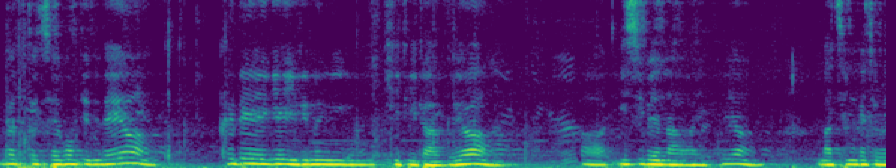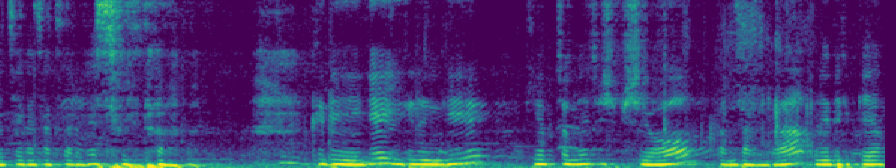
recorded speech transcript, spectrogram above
이것도 제곡인데요. 그대에게 이르는 길이라고요. 어, 이 집에 나와 있고요. 마찬가지로 제가 작사를 했습니다. 그대에게 이르는 길 기억 좀 해주십시오. 감사합니다. 보내드릴게요.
